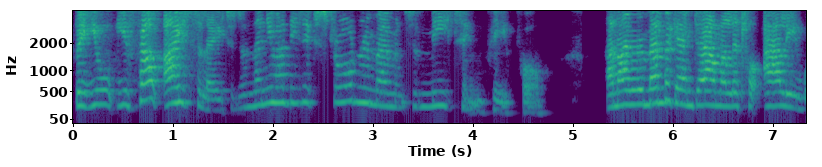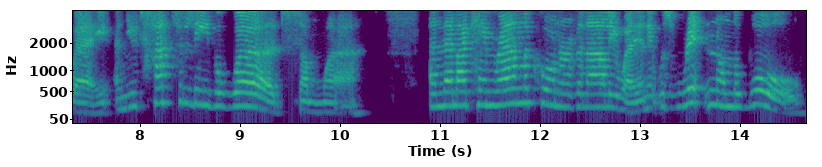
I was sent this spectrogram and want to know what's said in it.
But you, you felt isolated. And then you had these extraordinary moments of meeting people. And I remember going down a little alleyway and you'd had to leave a word somewhere. And then I came round the corner of an alleyway and it was written on the wall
